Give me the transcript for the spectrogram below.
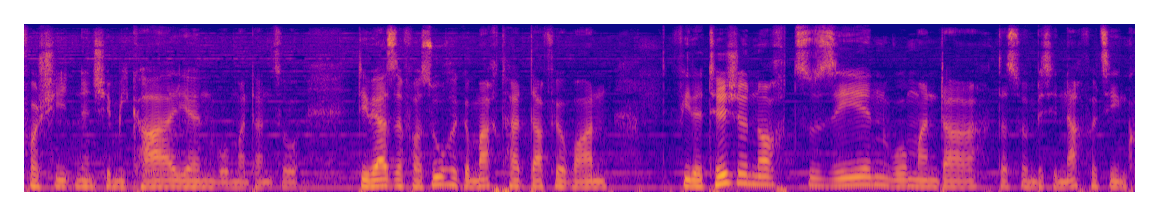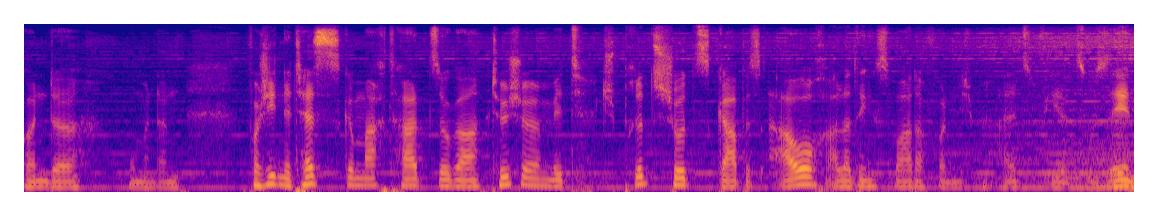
verschiedenen Chemikalien, wo man dann so diverse Versuche gemacht hat. Dafür waren viele Tische noch zu sehen, wo man da das so ein bisschen nachvollziehen konnte, wo man dann verschiedene Tests gemacht hat. Sogar Tische mit Spritzschutz gab es auch, allerdings war davon nicht mehr allzu viel zu sehen.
